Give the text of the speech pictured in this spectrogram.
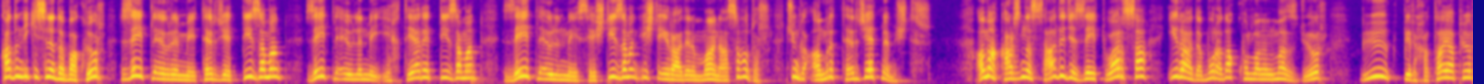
Kadın ikisine de bakıyor. Zeyd'le evlenmeyi tercih ettiği zaman Zeyd'le evlenmeyi ihtiyar ettiği zaman, Zeyd'le evlenmeyi seçtiği zaman işte iradenin manası budur. Çünkü Amr'ı tercih etmemiştir. Ama karşısında sadece Zeyd varsa irade burada kullanılmaz diyor. Büyük bir hata yapıyor.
